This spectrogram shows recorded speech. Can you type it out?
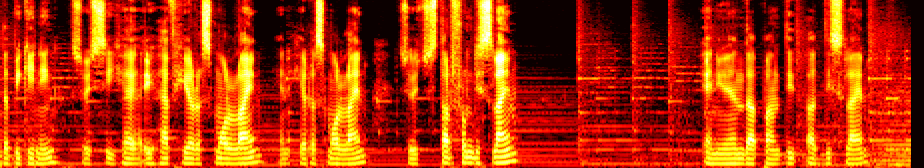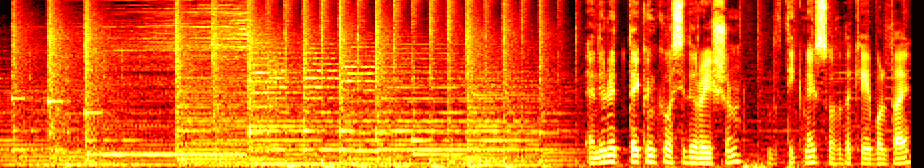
the beginning. So you see here, you have here a small line and here a small line. So you start from this line and you end up on at this line. And you need to take in consideration the thickness of the cable tie.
